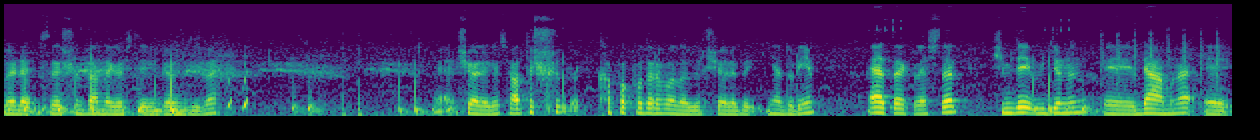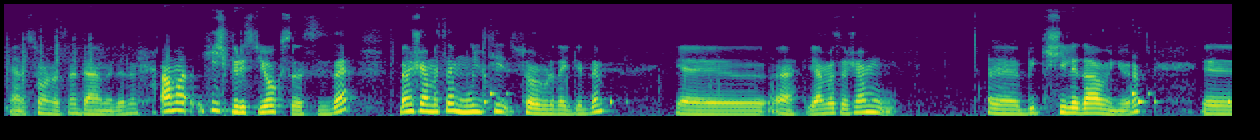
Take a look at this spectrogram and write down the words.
Böyle size şuradan da göstereyim gördüğünüz gibi. Yani şöyle geç. Hatta şu kapak fotoğrafı olabilir. Şöyle bir yine durayım. Evet arkadaşlar. Şimdi videonun e, devamına e, yani sonrasına devam edelim. Ama hiçbirisi yoksa sizde ben şu an mesela multi server'da girdim. Ee, evet yani mesela şu an e, bir kişiyle daha oynuyorum. Ee,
